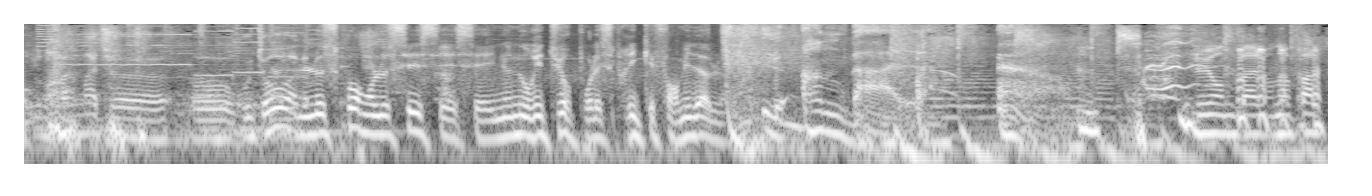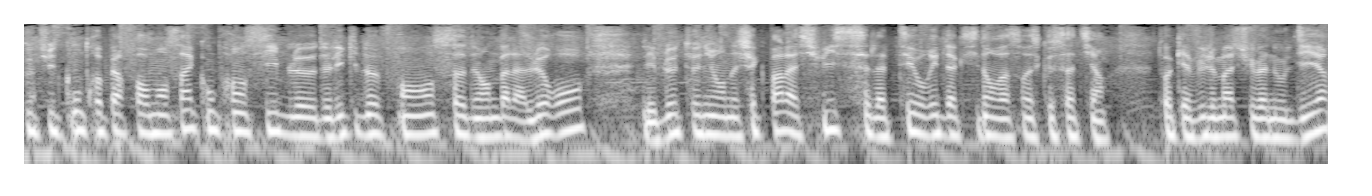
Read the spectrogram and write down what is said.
de match euh, au couteau. Le sport, on le sait, c'est c'est une nourriture pour l'esprit qui est formidable. Le handball. Le handball, on en parle tout de suite. Contre-performance incompréhensible de l'équipe de France de handball à l'Euro. Les Bleus tenus en échec par la Suisse. La théorie de l'accident, Vincent, est-ce que ça tient Toi qui as vu le match, tu vas nous le dire.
